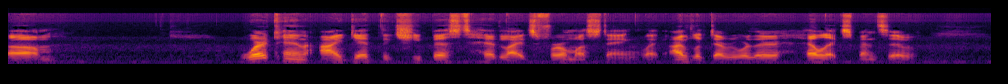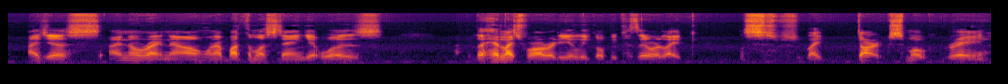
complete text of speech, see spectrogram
Um, where can I get the cheapest headlights for a Mustang? Like I've looked everywhere; they're hell expensive. I just I know right now when I bought the Mustang, it was the headlights were already illegal because they were like like dark smoke gray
